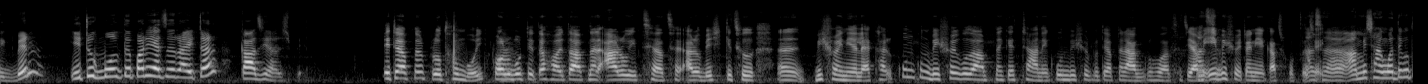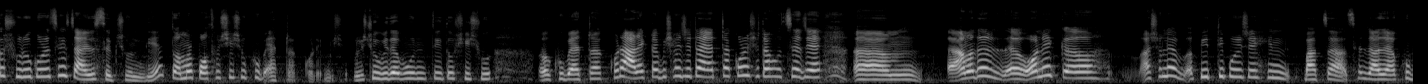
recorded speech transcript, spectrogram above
দেখবেন। এটুক বলতে পারি অ্যাজ এ রাইটার কাজে আসবে। এটা আপনার প্রথম বই। পরবর্তীতে হয়তো আপনার আরও ইচ্ছে আছে আরও বেশ কিছু বিষয় নিয়ে লেখার। কোন কোন বিষয়গুলো আপনাকে টানে? কোন বিষয়ের প্রতি আপনার আগ্রহ আছে যে আমি এই আচ্ছা। বিষয়টা নিয়ে কাজ করতে চাই? আচ্ছা আমি সাংবাদিকতা শুরু করেছি চাইল্ড সেকশন দিয়ে। তো আমার পথ শিশু খুব অ্যাট্রাক্ট করে বিষয়গুলি। সুবিধাবঞ্চিত শিশু খুব অ্যাট্রাক্ট করে। আরেকটা বিষয় যেটা অ্যাট্রাক্ট করে সেটা হচ্ছে যে আমাদের অনেক আসলে পিতৃ পরিচয়হীন বাচ্চা আছে যারা খুব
